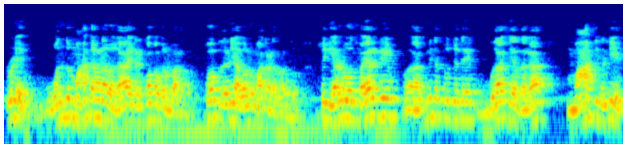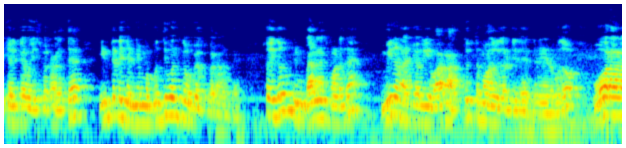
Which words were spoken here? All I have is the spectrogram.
ನೋಡಿ ಒಂದು ಮಾತಾಡುವಾಗ ಈ ಕಡೆ ಕೋಪ ಬರಬಾರ್ದು. ಕೋಪದಲ್ಲಿ ಅವರು ಮಾತಾಡಬಾರ್ದು. ಸೊ ಎರಡು ಒಂದು ಫೈರ್ ಅಗ್ನಿ ತತ್ವದ ಜೊತೆ ಬುಧ ಸೇರಿದಾಗ ಮಾತಿನಲ್ಲಿ ಎಚ್ಚರಿಕೆ ವಹಿಸಬೇಕಾಗುತ್ತೆ. ಇಂಟೆಲಿಜೆಂಟ್ ನಿಮ್ಮ ಬುದ್ಧಿವಂತಿಕೆ ಉಪಯೋಗಿಸಬೇಕಾಗುತ್ತೆ. ಸೊ ಇದು ನಿಮ್ಮ ಬ್ಯಾಲೆನ್ಸ್ ಮಾಡಿದ್ರೆ ಮೀನರಾಶಿಯವರಿಗೆ ಈ ವಾರ ಅತ್ಯುತ್ತಮ ರಿಸಲ್ಟ್ ಇದೆ ಅಂತಲೇ ಹೇಳ್ಬೋದು. ಓವರ್ ಆಲ್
